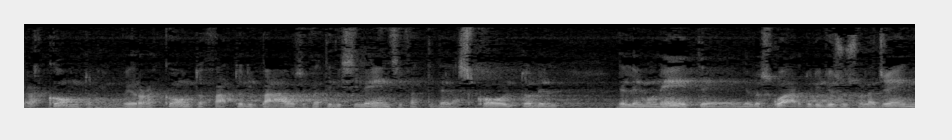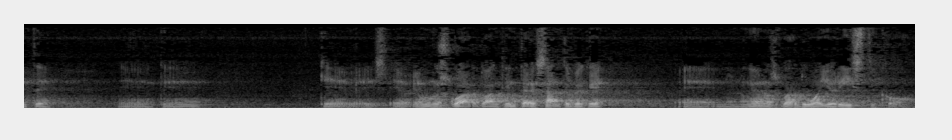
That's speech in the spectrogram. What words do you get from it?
racconto, un vero racconto fatto di pause, fatti di silenzi, fatti dell'ascolto, del, delle monete, dello sguardo di Gesù sulla gente, eh, che, che, è uno sguardo anche interessante perché eh, non è uno sguardo voyeuristico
